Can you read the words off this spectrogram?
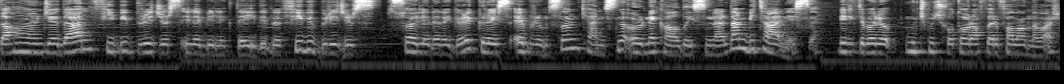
daha önceden Phoebe Bridgers ile birlikteydi ve Phoebe Bridgers söylenene göre Grace Abrams'ın kendisine örnek aldığı isimlerden bir tanesi. Birlikte böyle mıç mıç fotoğrafları falan da var.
